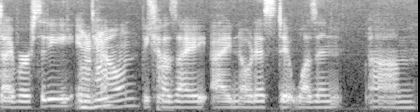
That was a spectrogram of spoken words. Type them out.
diversity in town because Sure. I I noticed it wasn't. Um,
